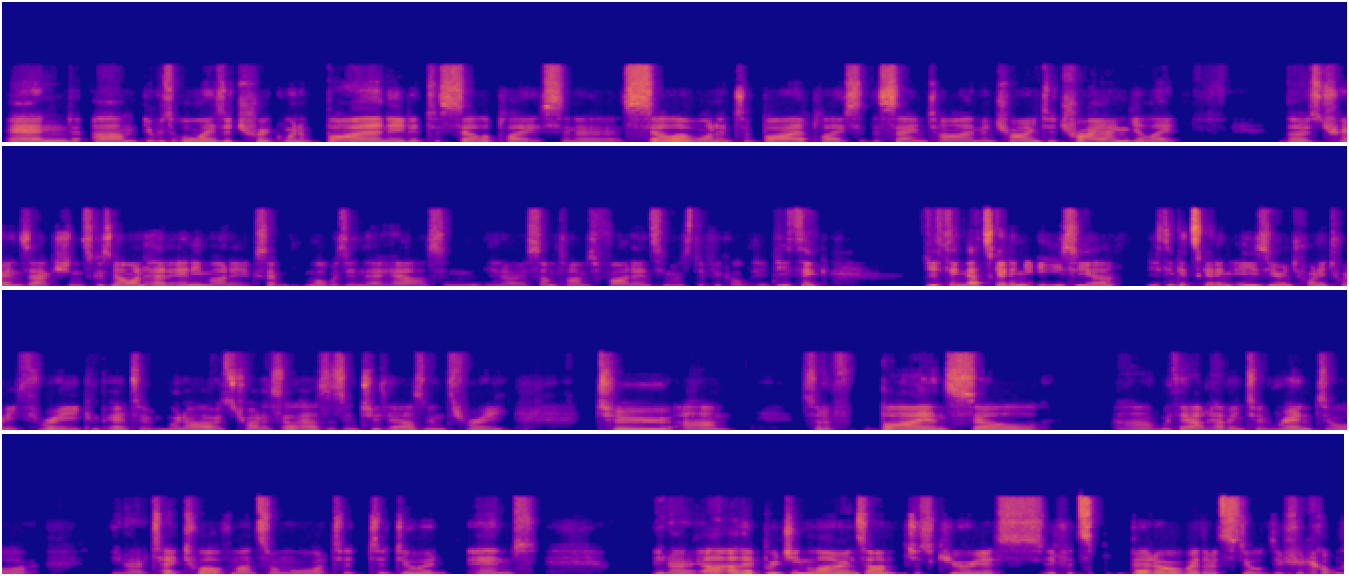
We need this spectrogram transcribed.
And um, it was always a trick when a buyer needed to sell a place and a seller wanted to buy a place at the same time and trying to triangulate those transactions because no one had any money except what was in their house and you know sometimes financing was difficult. Do you think do you think that's getting easier? Do you think it's getting easier in 2023 compared to when i was trying to sell houses in 2003 to um, sort of buy and sell uh, without having to rent or you know take 12 months or more to to do it? And you know are, are there bridging loans i'm just curious if it's better or whether it's still difficult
